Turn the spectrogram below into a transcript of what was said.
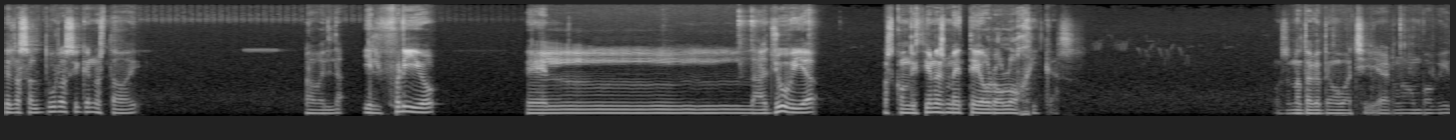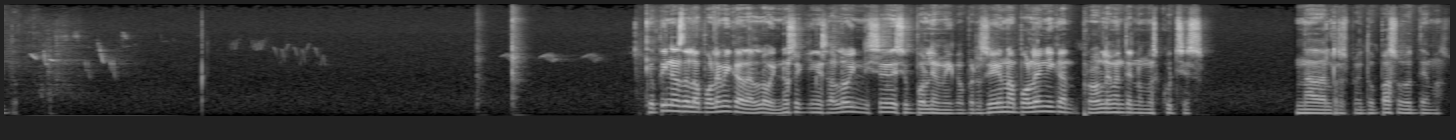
De las alturas sí que no estaba ahí. La verdad. Y el frío. El. La lluvia. Las condiciones meteorológicas. Se nota que tengo bachiller, ¿no? Un poquito. ¿Qué opinas de la polémica de Aloy? No sé quién es Aloy ni sé de su polémica, pero si hay una polémica, probablemente no me escuches nada al respecto. Paso de temas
